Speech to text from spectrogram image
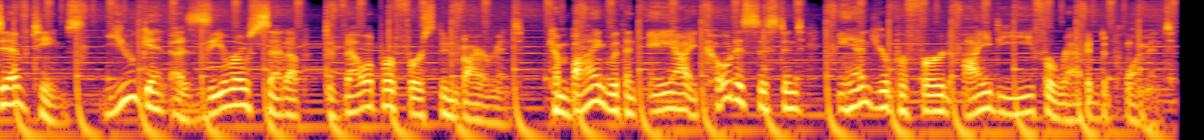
Dev teams, you get a zero setup, developer first environment combined with an AI code assistant and your preferred IDE for rapid deployment.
